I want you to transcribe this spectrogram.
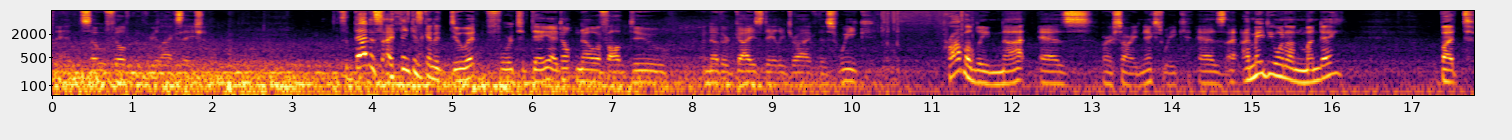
and so filled with relaxation. So that is, I think, is going to do it for today. I don't know if I'll do another Guy's Daily Drive this week. Probably not as, or sorry, next week. As I, I may do one on Monday, but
